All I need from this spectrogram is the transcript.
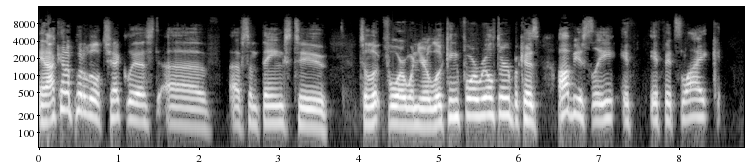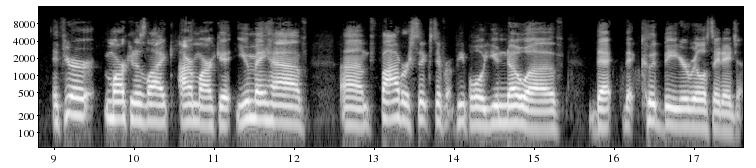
and I kind of put a little checklist of of some things to to look for when you're looking for a realtor because obviously if if it's like if your market is like our market, you may have um, five or six different people you know of that that could be your real estate agent,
